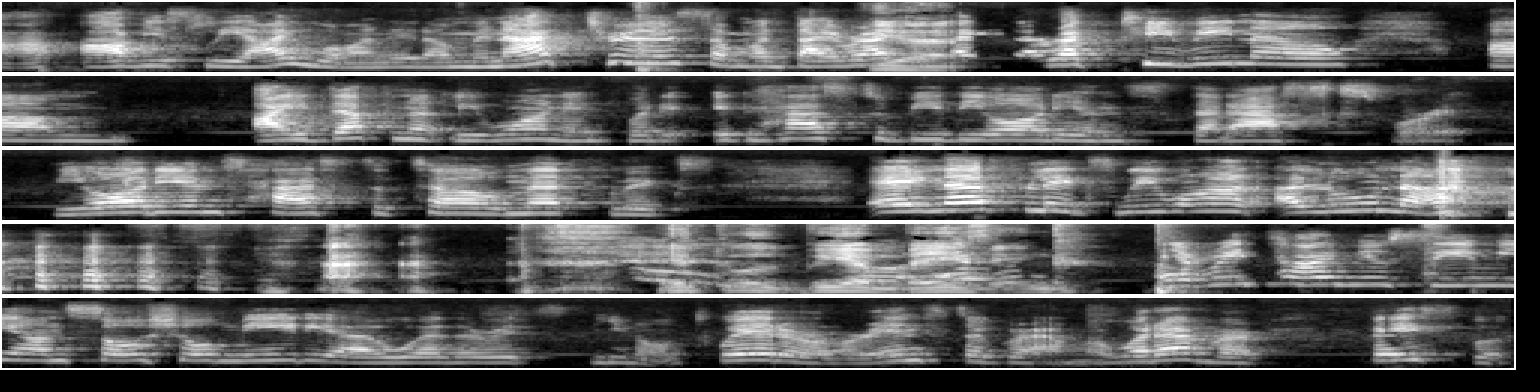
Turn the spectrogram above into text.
obviously i want it i'm an actress i'm a direct yeah. I direct tv now um i definitely want it but it, it has to be the audience that asks for it the audience has to tell Netflix, hey Netflix, we want Aluna. it would be so amazing. Every, every time you see me on social media, whether it's you know Twitter or Instagram or whatever, Facebook,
